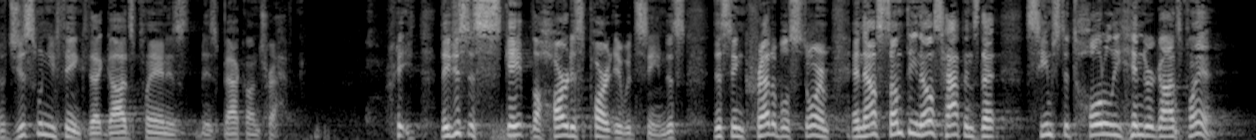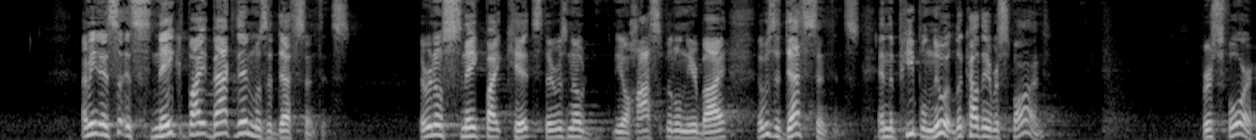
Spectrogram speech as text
Now, just when you think that God's plan is, is back on track, right? they just escaped the hardest part, it would seem, this, this incredible storm. And now something else happens that seems to totally hinder God's plan. I mean, a, a snake bite back then was a death sentence. There were no snake bite kits. There was no you know, hospital nearby. It was a death sentence. And the people knew it. Look how they respond. Verse 4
